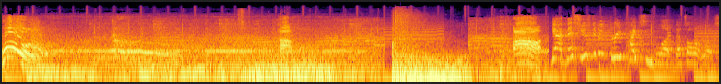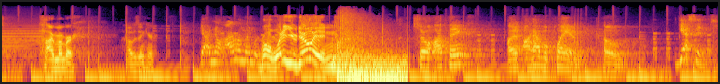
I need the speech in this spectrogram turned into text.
Whoa! Ha! Ah! Yeah, this used to be three pipes and blood. That's all it was. I remember. I was in here. Yeah, no, I remember. Bro, what are you doing? So I think I, I have a plan. Cone. Yes, it.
